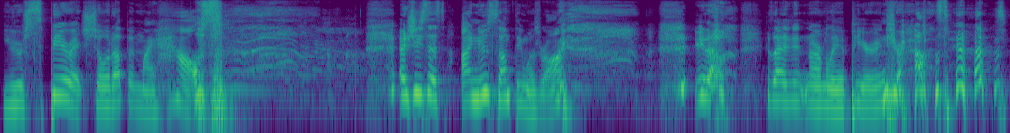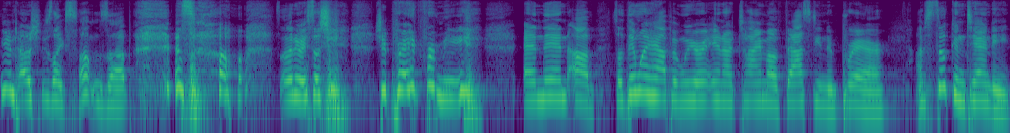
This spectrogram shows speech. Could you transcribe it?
Your spirit showed up in my house. and she says, I knew something was wrong. you know, because I didn't normally appear in your house. you know, she's like, something's up. And so, so anyway, so she, she prayed for me. And then, um, so then what happened, we were in our time of fasting and prayer. I'm still contending,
